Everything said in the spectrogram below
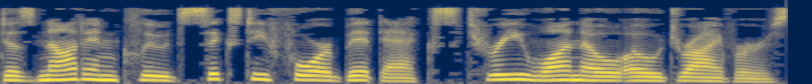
does not include 64-bit X3100 drivers.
